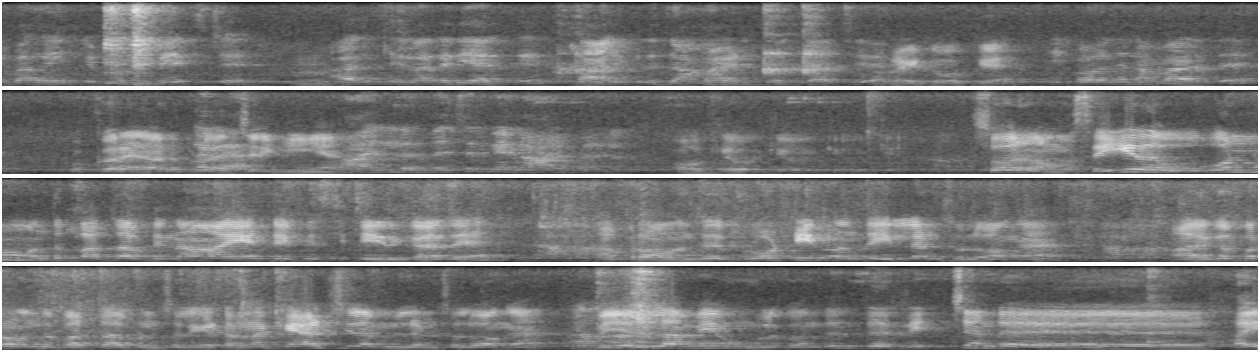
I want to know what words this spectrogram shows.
பாருங்க இஞ்சி பூண்டு பேஸ்ட் ம். அரிசி எல்லாம் ரெடியா இருக்கு. தாளிக்கிற ஜாமான் எடுத்து வச்சாச்சு. ரைட் ஓகே இப்போ வந்து நம்ம அடுத்து குக்கரையும் அடுப்பில் வச்சிருக்கீங்க? ஆயில் வச்சிருக்கேன். ஆயில் பண்ணல. Okay okay okay okay so நம்ம செய்கிற ஒவ்வொன்றும் வந்து பார்த்தா அப்படின்னா அயன் டெஃபிசிட்டி இருக்காது. அப்புறம் வந்து புரோட்டீன் வந்து இல்லைன்னு சொல்லுவாங்க. அதுக்கப்புறம் வந்து பார்த்தா அப்படின்னு சொல்லி கேட்டோம்னா கால்சியம் இல்லைன்னு சொல்லுவாங்க. இப்போ எல்லாமே உங்களுக்கு வந்து இந்த rich and high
